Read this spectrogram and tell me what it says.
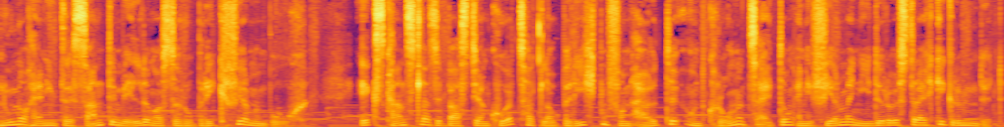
Nun noch eine interessante Meldung aus der Rubrik Firmenbuch. Ex-Kanzler Sebastian Kurz hat laut Berichten von Heute und Kronenzeitung eine Firma in Niederösterreich gegründet.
